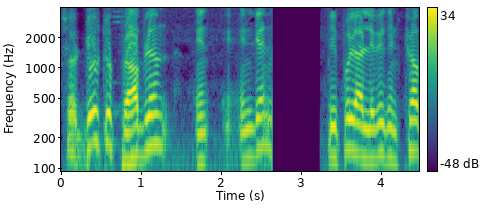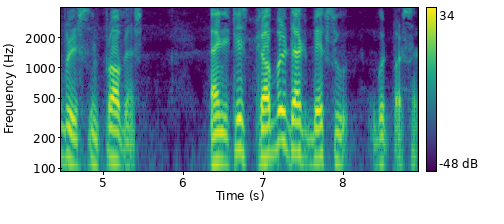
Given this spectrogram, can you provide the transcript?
So due to problem, in Indian people are living in troubles, in problems. And it is trouble that makes you good person.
